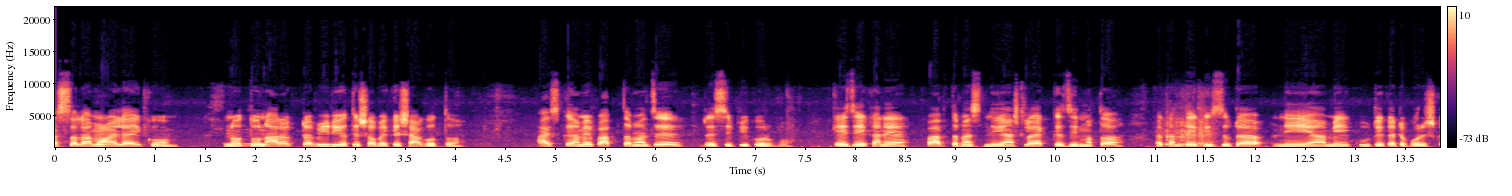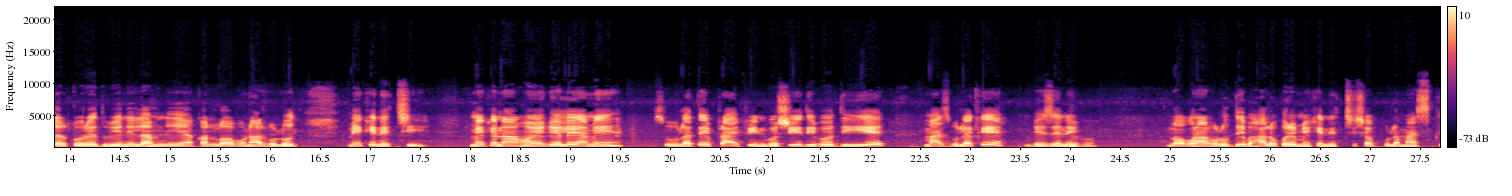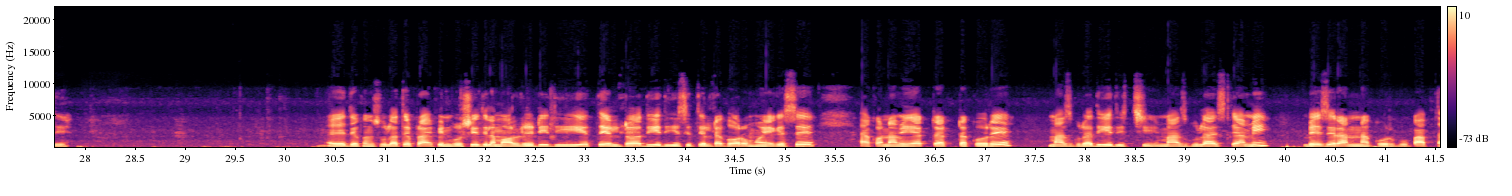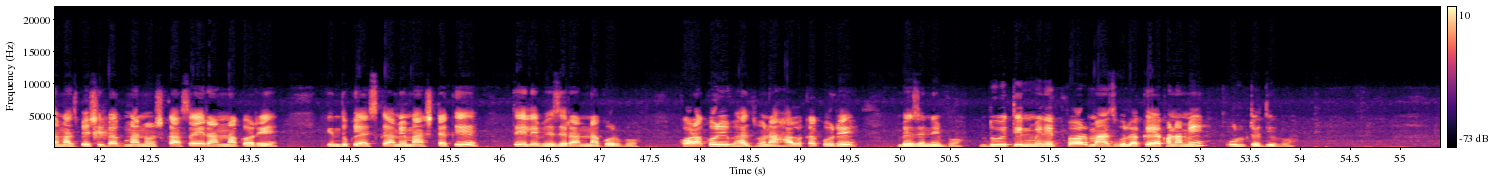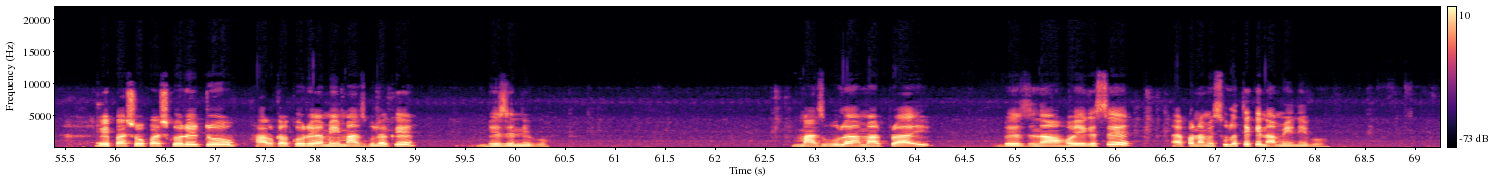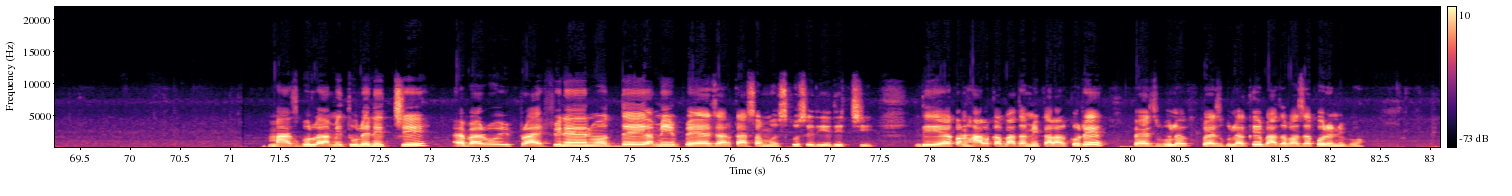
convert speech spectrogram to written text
আসসালামু আলাইকুম। নতুন আর একটা ভিডিওতে সবাইকে স্বাগত। আজকে আমি পাবদা মাছের রেসিপি করব। এই যে এখানে পাবদা মাছ নিয়ে আসলো এক কেজির মতো। এখান থেকে কিছুটা নিয়ে আমি কুটে কাটে পরিষ্কার করে ধুয়ে নিলাম। নিয়ে এখন লবণ আর হলুদ মেখে নিচ্ছি। মেখে না হয়ে গেলে আমি চুলাতে ফ্রাই প্যান বসিয়ে দিব, দিয়ে মাছগুলাকে ভেজে নেব। লবণ আর হলুদ দিয়ে ভালো করে মেখে নিচ্ছি সবগুলো মাছকে। এই দেখুন চুলাতে ফ্রাই প্যান বসিয়ে দিলাম অলরেডি দিয়ে তেলটা দিয়ে দিয়েছি। তেলটা গরম হয়ে গেছে। এখন আমি একটা একটা করে মাছগুলা দিয়ে দিচ্ছি। মাছগুলো আজকে আমি ভেজে রান্না করব। পাবদা মাছ বেশিরভাগ মানুষ কাঁচাই রান্না করে, কিন্তু আজকে আমি মাছটাকে তেলে ভেজে রান্না করব। কড়া করে ভাজবো না, হালকা করে ভেজে নিব। দুই তিন মিনিট পর মাছগুলোকে এখন আমি উল্টে দিব। এপাশ ওপাশ করে একটু হালকা করে আমি মাছগুলোকে ভেজে নেব। মাছগুলো আমার প্রায় ভেজে নেওয়া হয়ে গেছে। এখন আমি চুলা থেকে নামিয়ে নেব। মাছগুলো আমি তুলে নিচ্ছি। এবার ওই ফ্রাই প্যানের মধ্যেই আমি পেঁয়াজ আর কাঁচামরিচ কুচি দিয়ে দিচ্ছি। দিয়ে এখন হালকা বাদামি কালার করে পেঁয়াজগুলো পেঁয়াজগুলোকে ভাজা ভাজা করে নেব।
